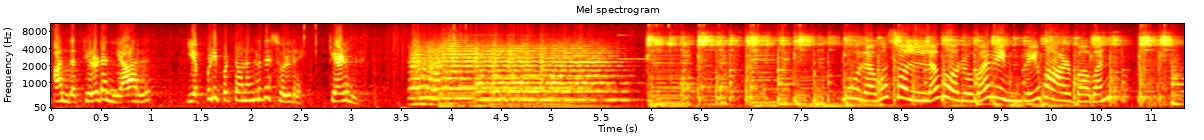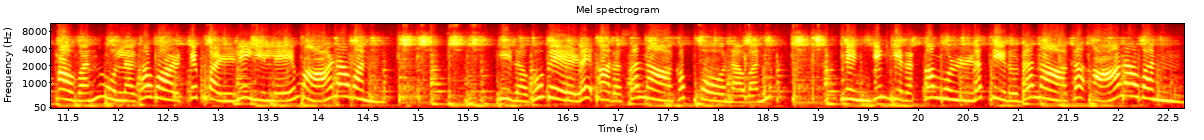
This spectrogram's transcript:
அந்த திருடன் யாரு? எப்படிப்பட்டவனுங்கிறத சொல்றேன். கேளுங்க. உறவு சொல்ல ஒருவர் இன்றி வாழ்பவன். அவன் உலக வாழ்க்கை பள்ளியிலே மாணவன். இரவு வேளை அரசனாக போனவன். நெஞ்சில் இரக்கமுள்ள திருடனாக ஆனவன்.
